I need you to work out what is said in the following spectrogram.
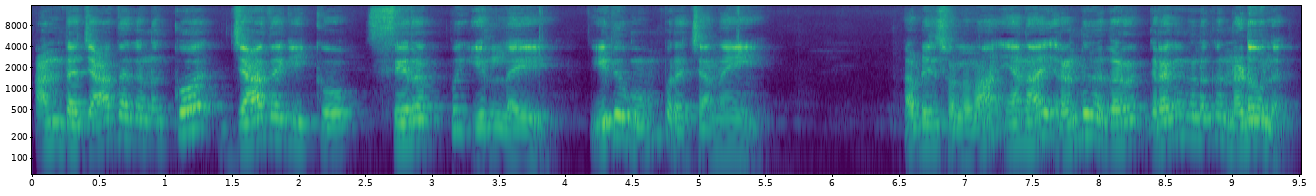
அந்த ஜாதகனுக்கோ ஜாதகிக்கோ சிறப்பு இல்லை. இதுவும் பிரச்சனை. அப்படின்னு சொல்லலாம். ஏன்னா ரெண்டு கிர கிரகங்களுக்கும் நடுவில்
